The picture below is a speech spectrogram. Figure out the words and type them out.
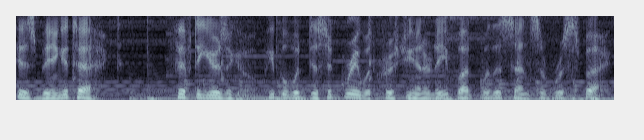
is being attacked. 50 years ago, people would disagree with Christianity, but with a sense of respect.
